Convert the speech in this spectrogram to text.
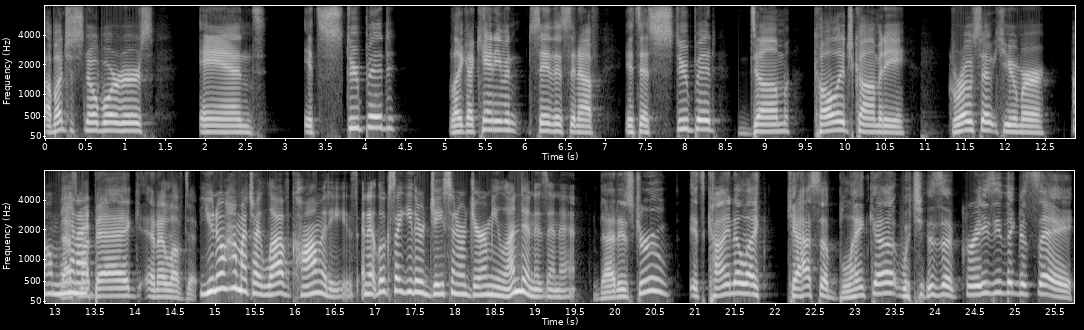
a bunch of snowboarders and it's stupid. Like I can't even say this enough. It's a stupid, dumb college comedy, gross out humor. Oh man, That's my I bag and I loved it. you know how much I love comedies, and it looks like either Jason or Jeremy London is in it. That is true. It's kind of like Casablanca, which is a crazy thing to say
